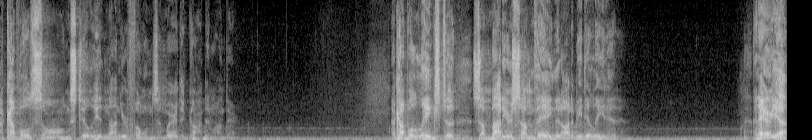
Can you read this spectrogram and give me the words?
a couple songs still hidden on your phone somewhere that God didn't want there. A couple links to somebody or something that ought to be deleted. An area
